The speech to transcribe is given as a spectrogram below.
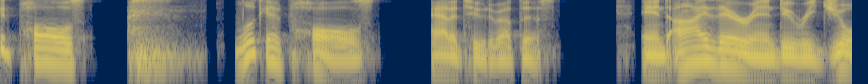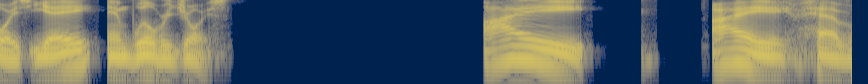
at Paul's Look at Paul's attitude about this. And I therein do rejoice, yea, and will rejoice. I I have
